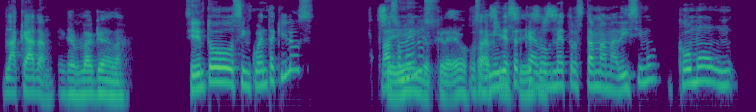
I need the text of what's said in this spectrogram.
Black Adam. De Black Adam. ¿150 kilos? Más o menos. Yo creo. O sea, mide cerca de dos metros, está mamadísimo. ¿Cómo un,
